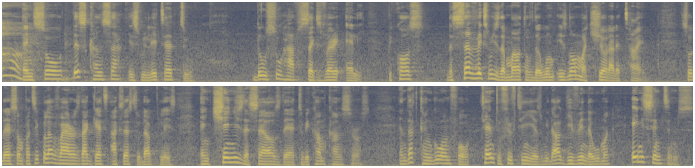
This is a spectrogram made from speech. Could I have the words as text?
and so this cancer is related to those who have sex very early because the cervix, which is the mouth of the womb, is not matured at the time. So there's some particular virus that gets access to that place and changes the cells there to become cancerous. And that can go on for 10 to 15 years without giving the woman any symptoms.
